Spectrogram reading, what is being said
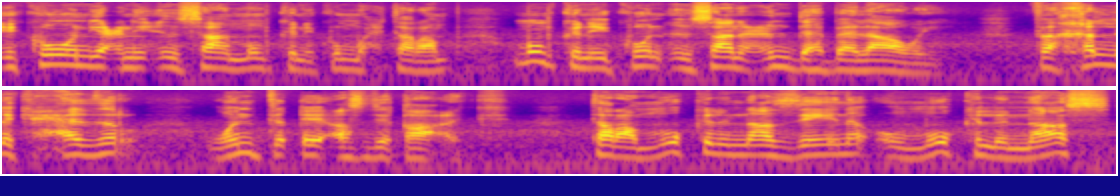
يكون يعني إنسان ممكن يكون محترم ممكن يكون إنسان عنده بلاوي. فخلك حذر وانتقي أصدقائك. ترى مو كل الناس زينة ومو كل الناس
